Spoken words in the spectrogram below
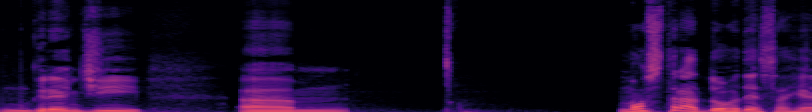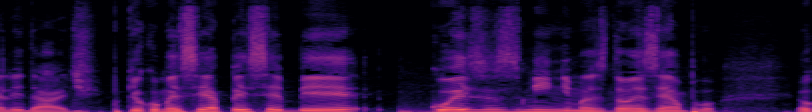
um grande ahm, mostrador dessa realidade. Porque eu comecei a perceber coisas mínimas. Então, exemplo, eu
